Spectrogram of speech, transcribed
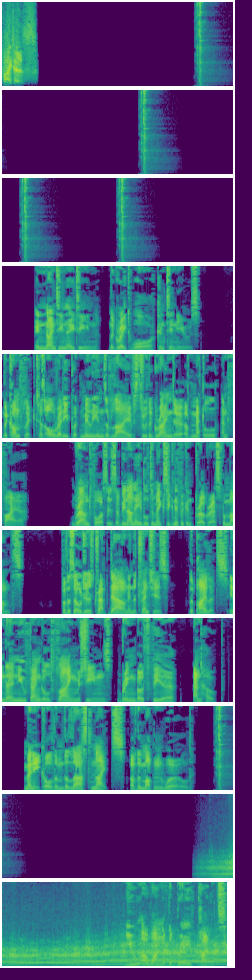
fighters! In 1918, the Great War continues. The conflict has already put millions of lives through the grinder of metal and fire. Ground forces have been unable to make significant progress for months. For the soldiers trapped down in the trenches, the pilots, in their newfangled flying machines, bring both fear and hope. Many call them the last knights of the modern world. You are one of the brave pilots,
